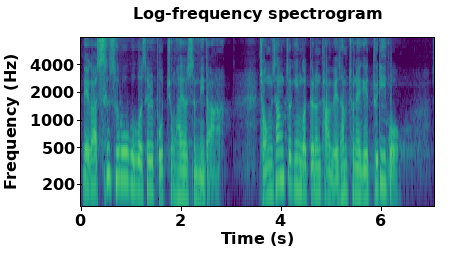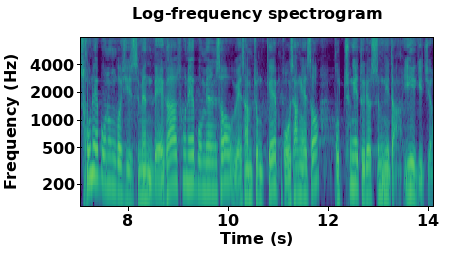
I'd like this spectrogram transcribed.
내가 스스로 그것을 보충하였습니다. 정상적인 것들은 다 외삼촌에게 드리고 손해보는 것이 있으면 내가 손해보면서 외삼촌께 보상해서 보충해 드렸습니다. 이 얘기죠.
